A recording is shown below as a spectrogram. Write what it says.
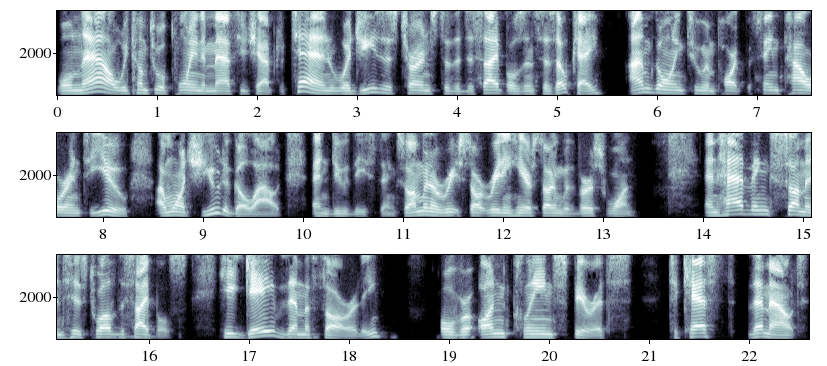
Well, now we come to a point in Matthew chapter 10 where Jesus turns to the disciples and says, "Okay, I'm going to impart the same power into you. I want you to go out and do these things." So I'm going to re- start reading here starting with verse 1. And having summoned his 12 disciples, he gave them authority over unclean spirits to cast them out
